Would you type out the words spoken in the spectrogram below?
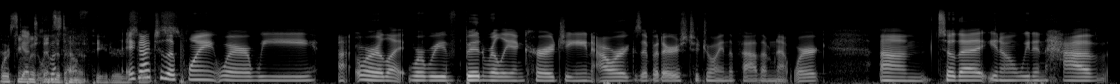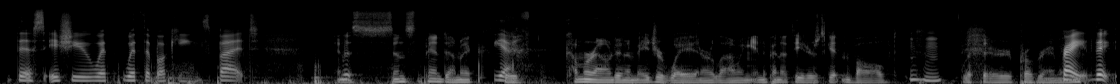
Working with independent stuff. theaters. it got to the point where we uh, or like where we've been really encouraging our exhibitors to join the fathom network um, so that you know we didn't have this issue with with the bookings but And since the pandemic, Yeah. they've come around in a major way and are allowing independent theaters to get involved with their programming. right. They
